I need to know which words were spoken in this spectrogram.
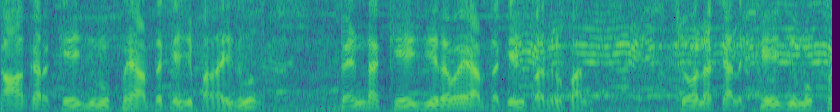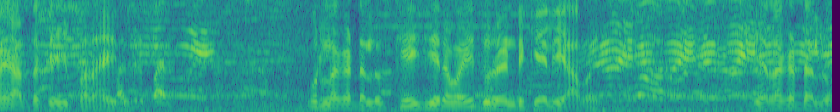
కాకర కేజీ ముప్పై అర్ధ కేజీ పదహైదు. బెండ కేజీ ఇరవై అర్ధ కేజీ పది రూపాయలు. చోలకాయలు కేజీ ముప్పై అర్ధ కేజీ పదహైదు. ఉర్లగడ్డలు కేజీ ఇరవై ఐదు రెండు కేజీ యాభై. ఎర్రగడ్డలు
